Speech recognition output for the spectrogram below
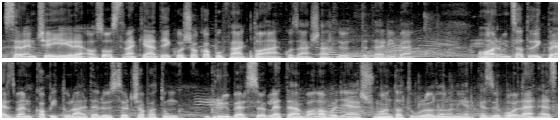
szerencséjére az osztrák játékos a kapufák találkozását lőtte telibe. A 36. percben kapitulált először csapatunk. Grüber szögletel valahogy elsuhant a túloldalon érkező Hollerhez,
